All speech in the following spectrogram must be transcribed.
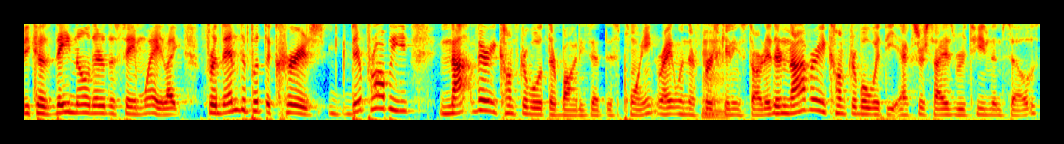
because they know they're the same way. Like for them to put the courage, they're probably not very comfortable with their bodies at this point, right? When they're 1st hmm. getting started, they're not very comfortable with the exercise routine themselves,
